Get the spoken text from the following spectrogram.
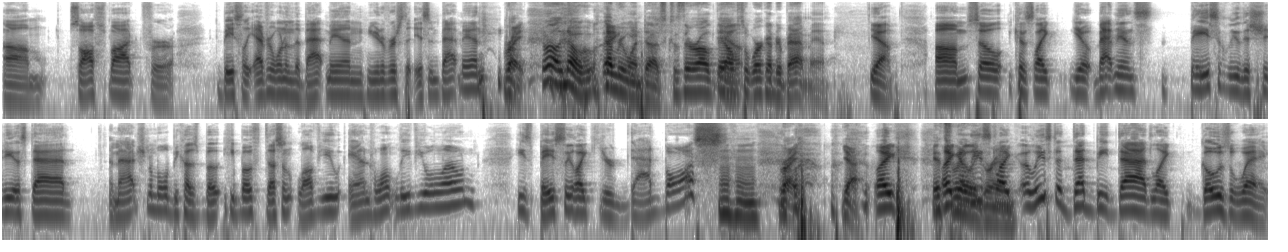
um, soft spot for basically everyone in the Batman universe that isn't Batman. Right. Well, no, everyone does because they're all they Yeah. also work under Batman. Yeah. Um. So, because like you know, Batman's basically the shittiest dad imaginable because both he both doesn't love you and won't leave you alone. He's basically like your dad boss. Mm-hmm. Right. Yeah. Like, It's like at least grim. like at least a deadbeat dad like goes away.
